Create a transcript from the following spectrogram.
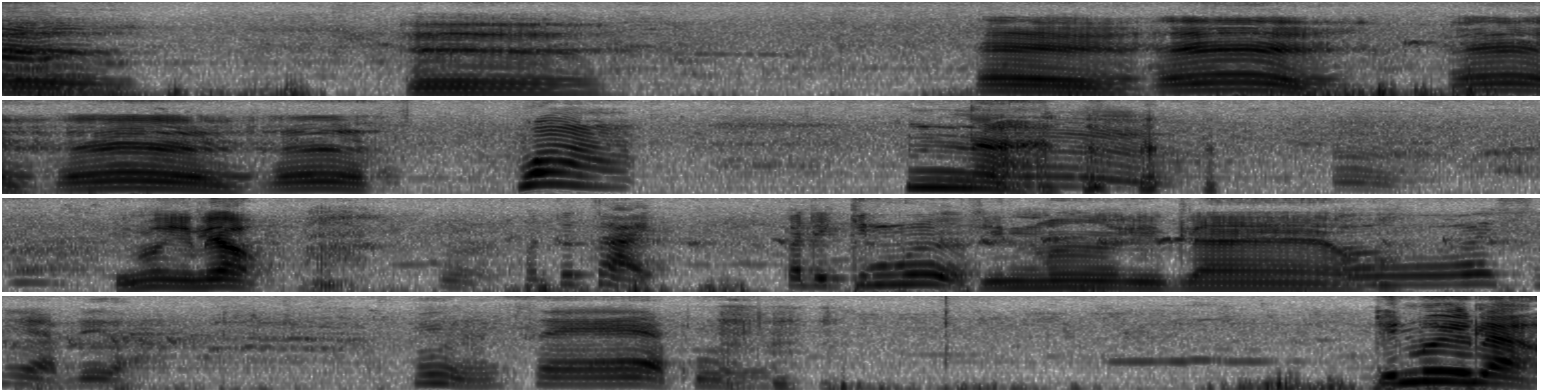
ออ เออ เออ เออ เออ ว้า น่ะอืมกินมืออีกแล้วอืมมันจะใส่ก็ได้กินมือ กินมืออีกแล้ว โอ้ยแสบดิล่ะมือนั้นแสบมือนั้นกินมืออีกแล้ว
